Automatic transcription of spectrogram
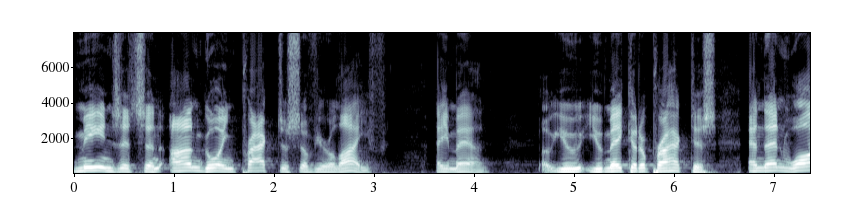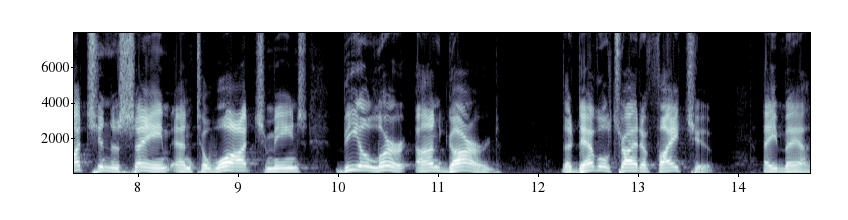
means it's an ongoing practice of your life. Amen. Uh, you, you make it a practice. And then watch in the same, and to watch means be alert, on guard. The devil try to fight you. Amen.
